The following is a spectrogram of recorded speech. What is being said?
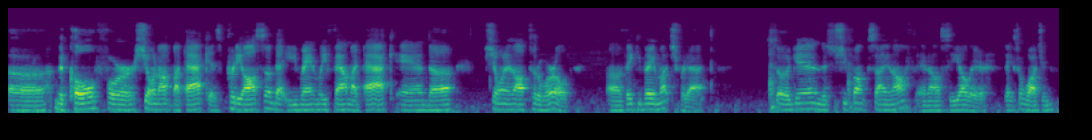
uh, Nicole for showing off my pack. It's pretty awesome that you randomly found my pack and uh, showing it off to the world. Uh, thank you very much for that. So again, this is Shufunk signing off, and I'll see y'all later. Thanks for watching.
